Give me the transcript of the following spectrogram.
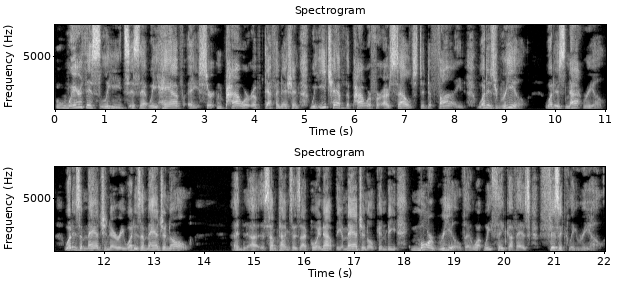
Where this leads is that we have a certain power of definition. We each have the power for ourselves to define what is real, what is not real, what is imaginary, what is imaginal. And uh, sometimes, as I point out, the imaginal can be more real than what we think of as physically real.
